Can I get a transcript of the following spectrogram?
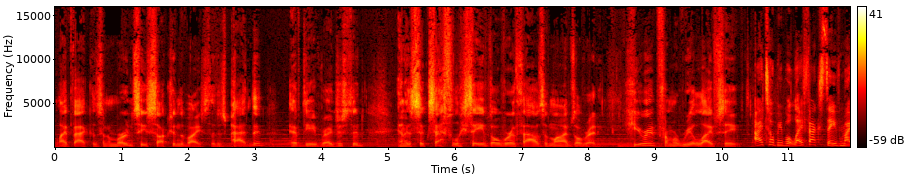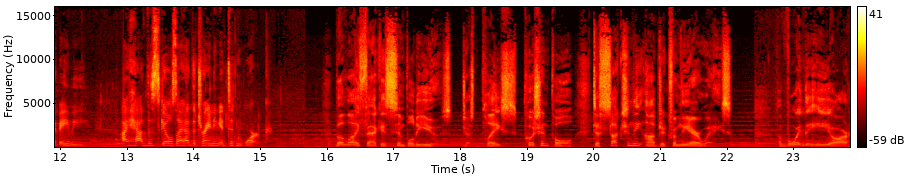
LifeVac is an emergency suction device that is patented, FDA registered, and has successfully saved over a thousand lives already. Hear it from a real life saved. I tell people LifeVac saved my baby. I had the skills, I had the training, it didn't work. The LifeVac is simple to use. Just place, push, and pull to suction the object from the airways. Avoid the ER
